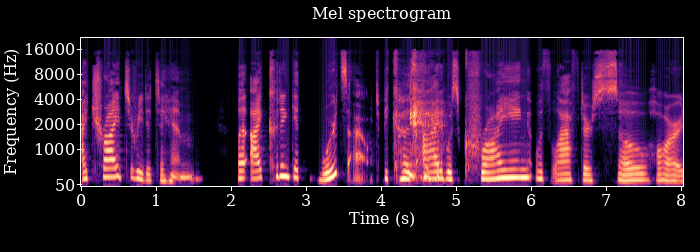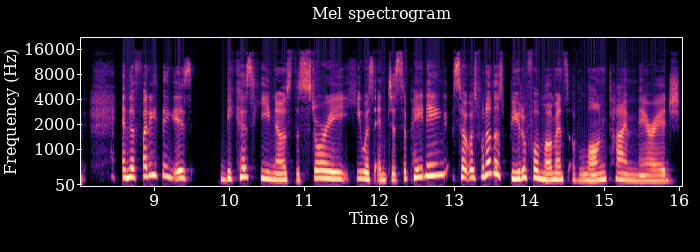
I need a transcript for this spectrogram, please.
I tried to read it to him, but I couldn't get words out because I was crying with laughter so hard. And the funny thing is, because he knows the story, he was anticipating. So it was one of those beautiful moments of long time marriage,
